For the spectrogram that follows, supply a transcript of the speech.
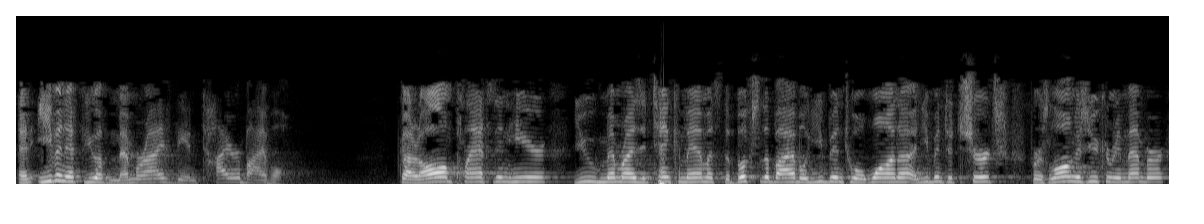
And even if you have memorized the entire Bible, Got it all implanted in here. You memorized the Ten Commandments, the books of the Bible. You've been to Awana and you've been to church for as long as you can remember.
